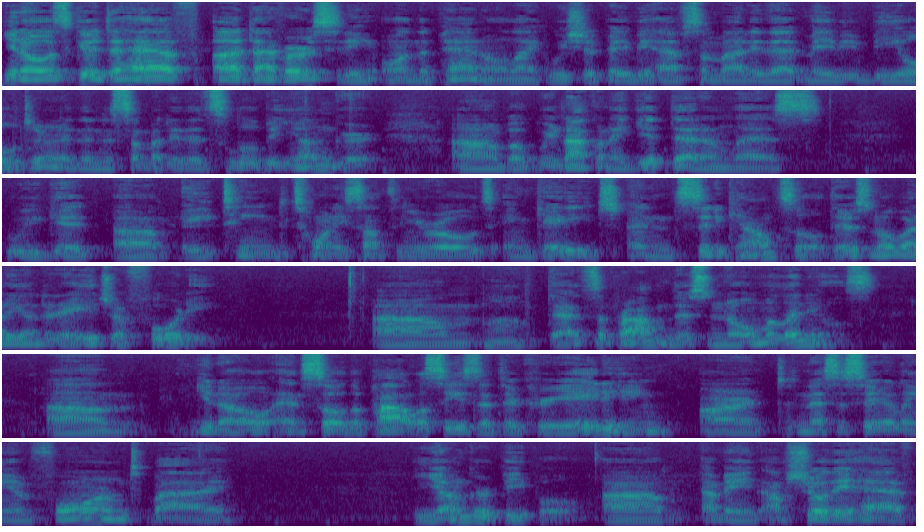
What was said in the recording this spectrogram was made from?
you know, it's good to have uh, diversity on the panel. Like, we should maybe have somebody that maybe be older and then there's somebody that's a little bit younger. Um, but we're not going to get that unless we get um, 18 to 20 something year olds engaged in city council. There's nobody under the age of 40. Um, Wow. That's the problem. There's no millennials. Um, you know, and so the policies that they're creating aren't necessarily informed by younger people. Um, I mean, I'm sure they have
